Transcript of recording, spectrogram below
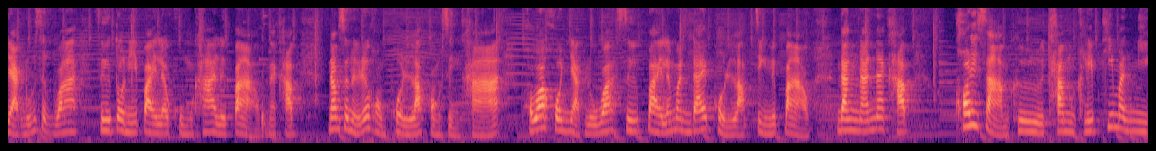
อยากรู้สึกว่าซื้อตัวนี้ไปแล้วคุ้มค่าหรือเปล่านะครับนำเสนอเรื่องของผลลัพธ์ของสินค้า เพราะว่าคนอยากรู้ว่าซื้อไปแล้วมันได้ผลลัพธ์จริงหรือเปล่า ดังนั้นนะครับข้อที่ 3 คือทำคลิปที่มันมี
